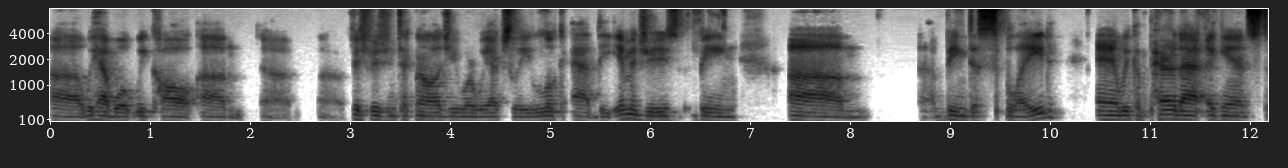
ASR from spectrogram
uh, we have what we call um, uh, PhishVision technology where we actually look at the images being um, uh, being displayed. And we compare that against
